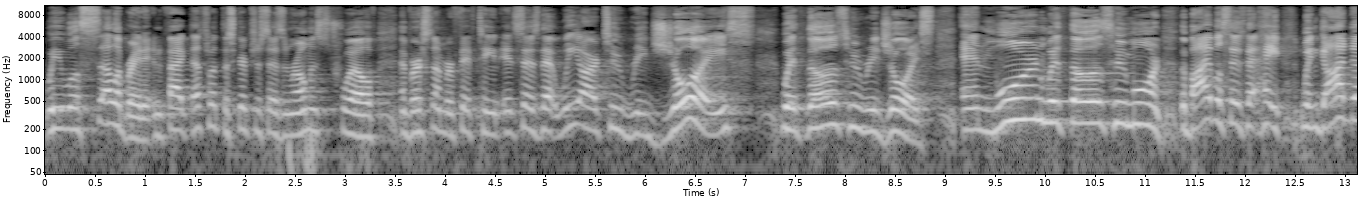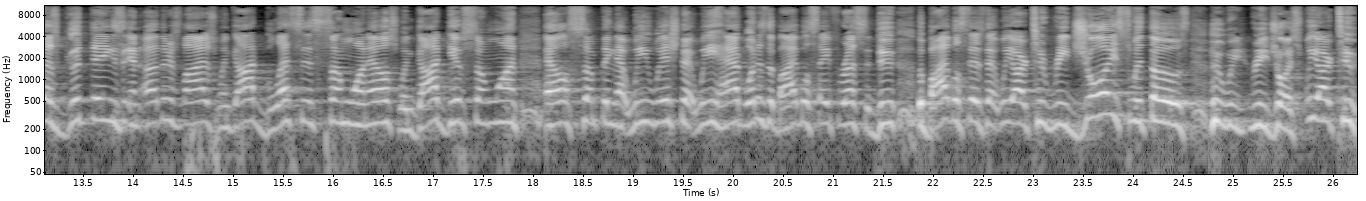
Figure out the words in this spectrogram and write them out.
we will celebrate it. In fact, that's what the scripture says in Romans 12 and verse number 15. It says that we are to rejoice with those who rejoice and mourn with those who mourn. The Bible says that, hey, when God does good things in others' lives, when God blesses someone else, when God gives someone else something that we wish that we had, what does the Bible say for us to do? The Bible says that we are to rejoice with those who we rejoice. We are to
